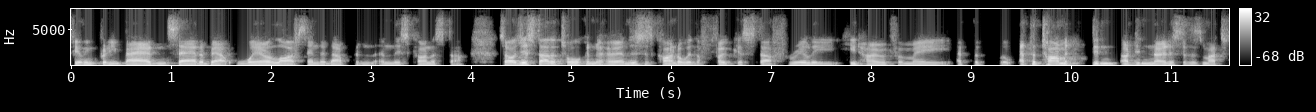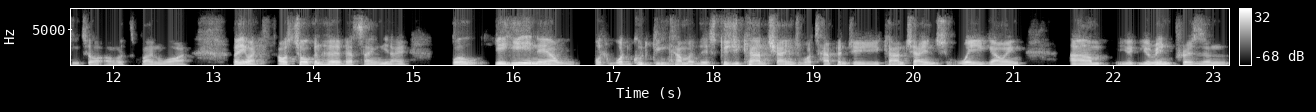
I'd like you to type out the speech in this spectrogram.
feeling pretty bad and sad about where her life's ended up and, and this kind of stuff. So I just started talking to her. And this is kind of where the focus stuff really hit home for me. At the, at the time, it didn't, I didn't notice it as much until I'll explain why. But anyway, I was talking to her about saying, you know, well, you're here now. What what good can come of this? Because you can't change what's happened to you. You can't change where you're going um, you, are in prison.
